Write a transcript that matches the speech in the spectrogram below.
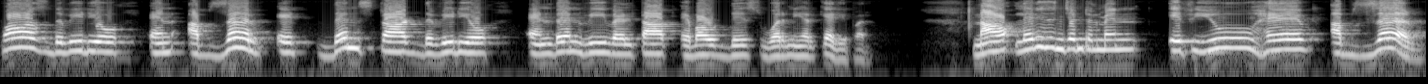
pause the video and observe it then start the video and then we will talk about this vernier caliper. Now ladies and gentlemen if you have observed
